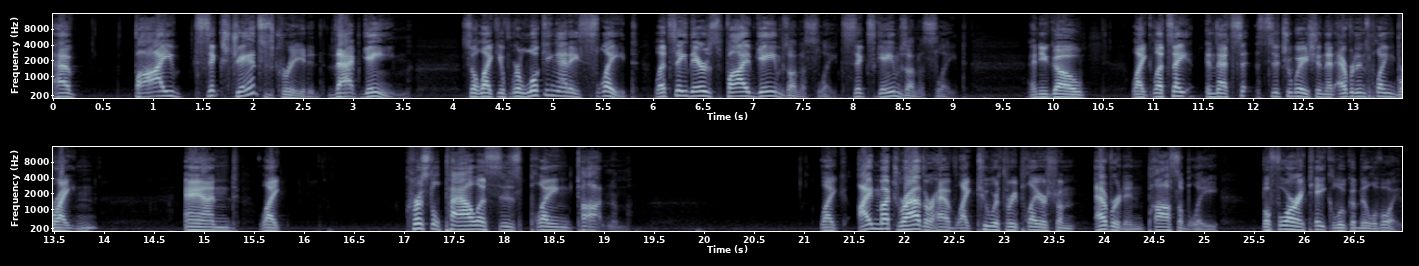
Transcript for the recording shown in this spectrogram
have five, six chances created that game. So, like, if we're looking at a slate, let's say there's five games on a slate, six games on a slate, and you go, like, let's say in that situation that Everton's playing Brighton, and like Crystal Palace is playing Tottenham. Like, I'd much rather have like two or three players from Everton, possibly, before I take Luka Milivojevic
